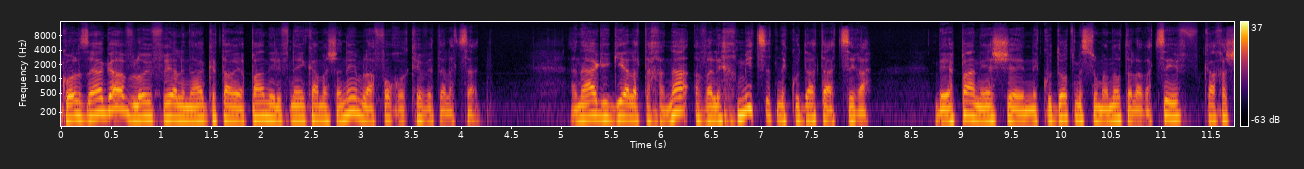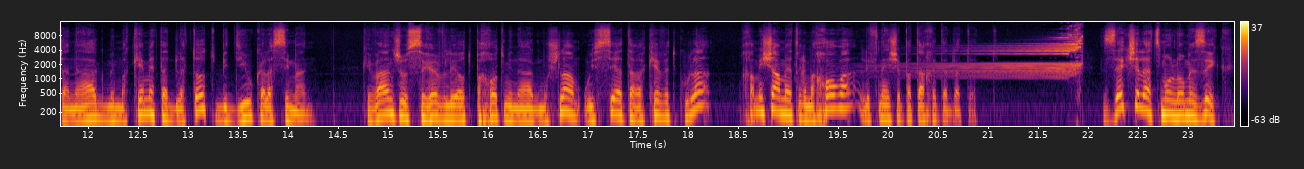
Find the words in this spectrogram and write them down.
כל זה אגב לא הפריע לנהג קטר יפני לפני כמה שנים להפוך רכבת על הצד. הנהג הגיע לתחנה, אבל החמיץ את נקודת העצירה. ביפן יש אה, נקודות מסומנות על הרציף, ככה שהנהג ממקם את הדלתות בדיוק על הסימן. כיוון שהוא סירב להיות פחות מנהג מושלם, הוא הסיע את הרכבת כולה חמישה מטרים אחורה לפני שפתח את הדלתות. זה כשלעצמו לא מזיק,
